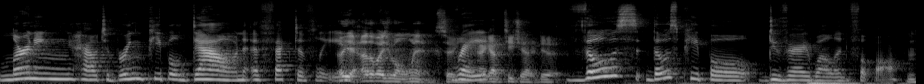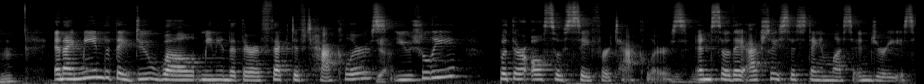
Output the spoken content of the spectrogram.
learning how to bring people down effectively. oh yeah. Otherwise, you won't win. So you- Right. I got to teach you how to do it. those those people do very well in football and i mean that they do well meaning that they're effective tacklers Yeah. usually but they're also safer tacklers and so they actually sustain less injuries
